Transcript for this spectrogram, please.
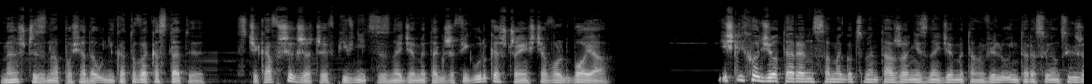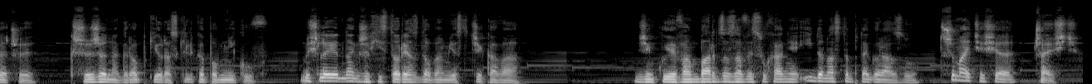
Mężczyzna posiada unikatowe kastety. Z ciekawszych rzeczy w piwnicy znajdziemy także figurkę szczęścia Voltboya. Jeśli chodzi o teren samego cmentarza, nie znajdziemy tam wielu interesujących rzeczy. Krzyże, nagrobki oraz kilka pomników. Myślę jednak, że historia z domem jest ciekawa. Dziękuję Wam bardzo za wysłuchanie i do następnego razu. Trzymajcie się, cześć.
